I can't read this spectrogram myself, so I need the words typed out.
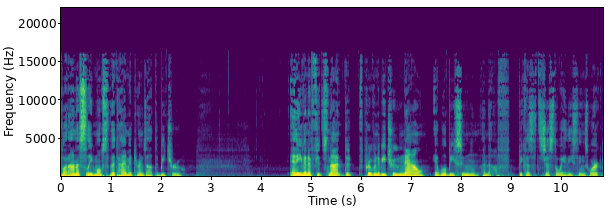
But honestly, most of the time it turns out to be true. And even if it's not proven to be true now, it will be soon enough because it's just the way these things work.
